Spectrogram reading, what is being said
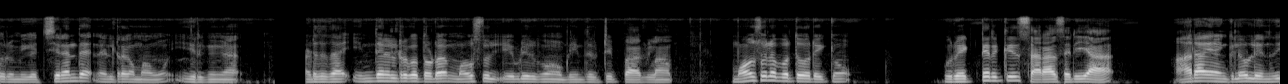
ஒரு மிகச்சிறந்த நெல் ரகமாகவும் இருக்குங்க. அடுத்ததாக இந்த நெல் ரகத்தோட மகசூல் எப்படி இருக்கும் அப்படின்றத பற்றி பார்க்கலாம். மகசூலை பொறுத்த வரைக்கும் ஒரு ஹெக்டருக்கு சராசரியாக ஆறாயிரம் கிலோவிலேருந்து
